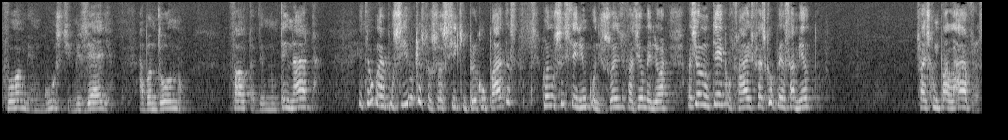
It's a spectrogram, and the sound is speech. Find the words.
fome, angústia, miséria, abandono, falta de. não tem nada. Então não é possível que as pessoas fiquem preocupadas quando vocês teriam condições de fazer o melhor. Mas eu não tenho faz, faz com pensamento, faz com palavras.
